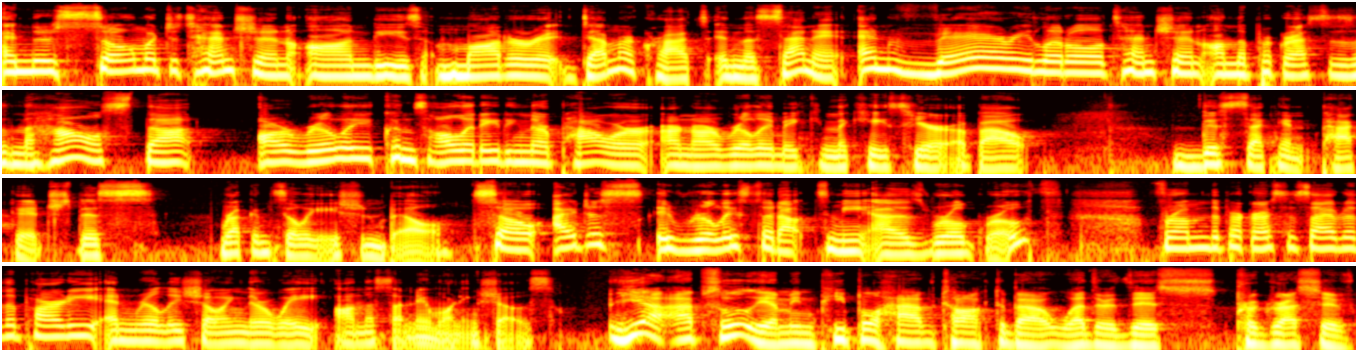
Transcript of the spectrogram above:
And there's so much attention on these moderate Democrats in the Senate and very little attention on the progressives in the House that are really consolidating their power and are really making the case here about this second package, this reconciliation bill. So I just, it really stood out to me as real growth from the progressive side of the party and really showing their weight on the Sunday morning shows. Yeah, absolutely. I mean, people have talked about whether this progressive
